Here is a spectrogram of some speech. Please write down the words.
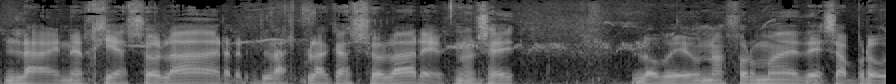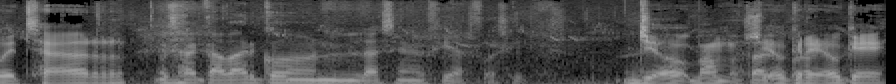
la energía solar, las placas solares, no sé, lo veo una forma de desaprovechar. O sea, acabar con las energías fósiles. Yo, vamos, yo creo que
